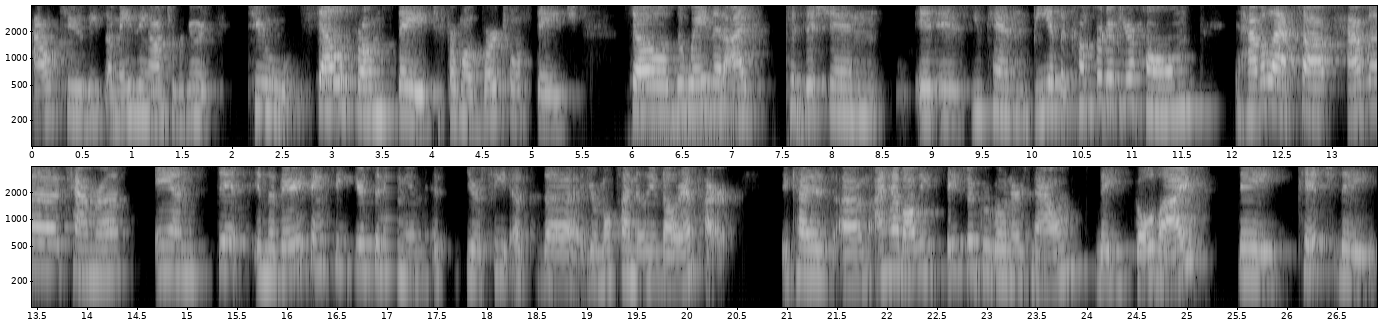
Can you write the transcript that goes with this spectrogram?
how to these amazing entrepreneurs to sell from stage from a virtual stage. So the way that i position it is you can be at the comfort of your home have a laptop have a camera and sit in the very same seat you're sitting in is your seat of the your multi-million dollar empire. Because um, i have all these facebook group owners now. They go live they pitch they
